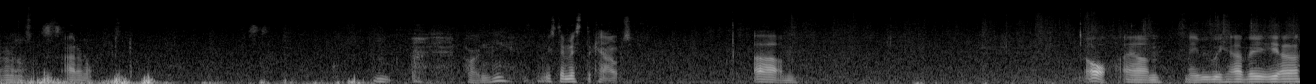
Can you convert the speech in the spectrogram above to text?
don't know. I don't know. Pardon me. At least I missed the cows. Um. Oh, um, maybe we have a, uh,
